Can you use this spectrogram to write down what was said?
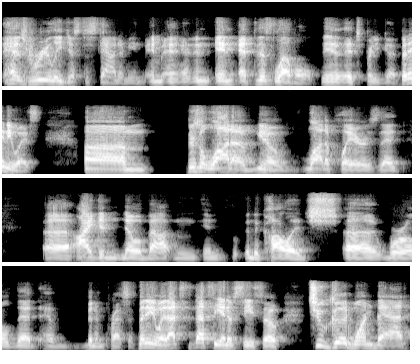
has really just astounded me. And, and, and, at this level, it's pretty good. But anyways, um, there's a lot of you know a lot of players that uh, I didn't know about in in, in the college uh, world that have been impressive. But anyway, that's that's the NFC. So two good, one bad.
